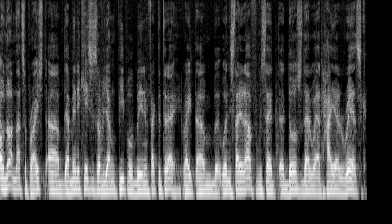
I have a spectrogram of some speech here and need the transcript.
Oh no, I'm not surprised. Uh, there are many cases of young people being infected today, right? Um, but when we started off, we said uh, those that were at higher risk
